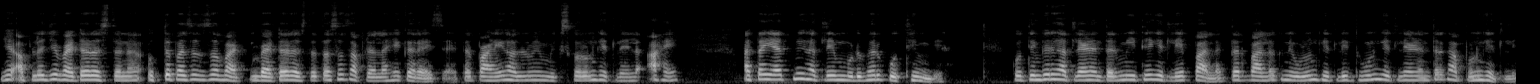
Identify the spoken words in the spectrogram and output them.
जे आपलं जे बॅटर असतं ना उत्तपाचं जसं बॅट बॅटर असतं तसंच आपल्याला हे करायचं आहे. तर पाणी घालून मी मिक्स करून घेतलेलं आहे. आता यात मी घातले मुठभर कोथिंबीर. कोथिंबीर घातल्यानंतर मी इथे घेतली पालक. तर पालक निवडून घेतली धुवून घेतली आणि नंतर कापून घेतली.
